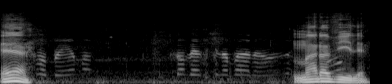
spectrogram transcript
É. Maravilha.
